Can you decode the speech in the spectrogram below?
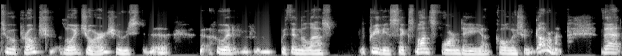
to approach Lloyd George, who's who had within the last the previous six months formed a, a coalition government that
